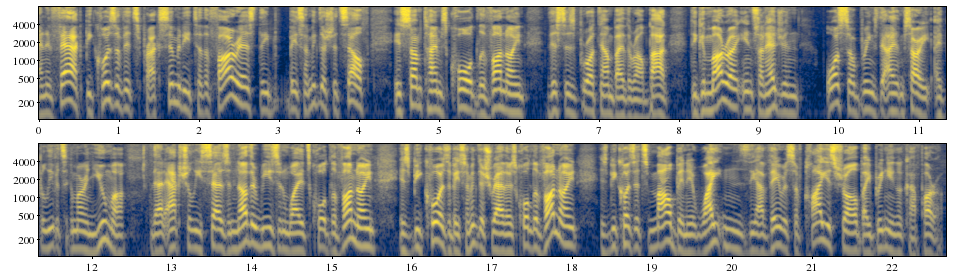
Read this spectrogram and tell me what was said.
And in fact, because of its proximity to the forest, the Beis Hamikdash itself is sometimes called Levanoin. This is brought down by the Ralbag. The Gemara in Sanhedrin also brings the, I'm sorry, I believe it's a Gemara in Yuma that actually says another reason why it's called Levanoin is because, the Beis HaMikdash rather, is called Levanoin is because it's Malbin, it whitens the Averis of Klal Yisrael by bringing a kapara.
